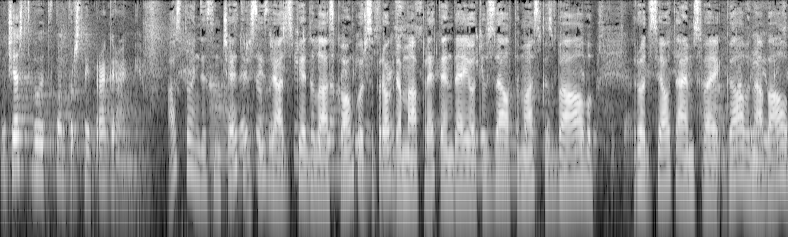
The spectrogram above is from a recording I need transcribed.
участвуют в конкурсной programmiem. 84 izrādes piedalās konkursa programmā, pretendējot uz zelta maskas balvu. Rodas jautājums, vai galvenā balva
